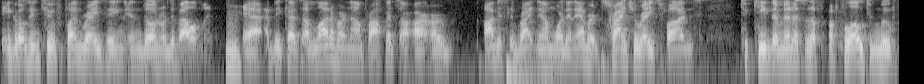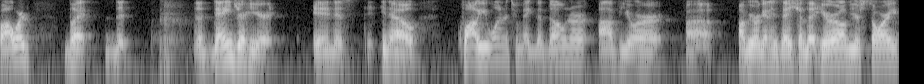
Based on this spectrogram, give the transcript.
It goes into fundraising and donor development mm. because a lot of our nonprofits are, are, are obviously right now more than ever trying to raise funds to keep the ministers a afloat to move forward. But the the danger here is, you know, while you wanted to make the donor of your uh, of your organization the hero of your story,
